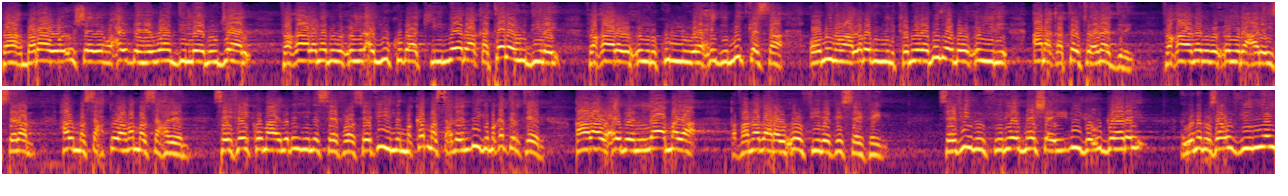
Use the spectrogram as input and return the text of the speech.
faahbaraahu way u sheegeen waxay dhaheen waan dilay abujahl faqaala nabigu wuxuu yidhi ayukumaa kiineebaa qatalahu dilay. Faqaala wuxuu yidhi kullu waaxidin mid kasta oo minhumaa labadii wiil ka mid walba wuxuu yidhi ana qataltu anaa dilay. Faqaala nabigu wuxuu yidhi calayhi salaam hal masaxtumaa ma masaxdeen? Sayfaykumaa labadiina seefood sayfihiinna ma ka masaxdeen? Dhiiggi ma ka tirteen? Qaala waxay dhaheen laa maya. Fanadara wuxuu fiiriyey fi sayfayn. Sayfihii buu fiiriyey meesha ay dhiigga u gaaray ayuu nabigu saa u fiiriyey.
